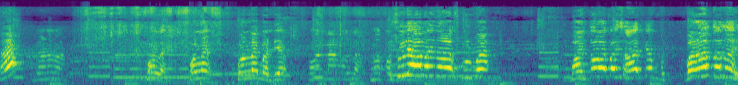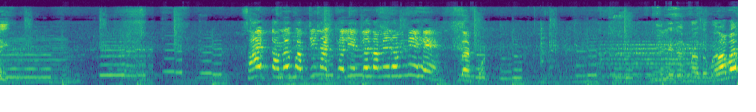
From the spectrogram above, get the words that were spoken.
હા? ગણવા. ફોલે ફોલે ફોલે બરજે ફોન ના મોલા શું લેવા લઈને સ્કૂલમાં? ભણતો ભાઈ સાહેબ કે ભણાવતા નહીં? પબજી નાખેલી એટલે તમે રમી હે. તો બરાબર?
